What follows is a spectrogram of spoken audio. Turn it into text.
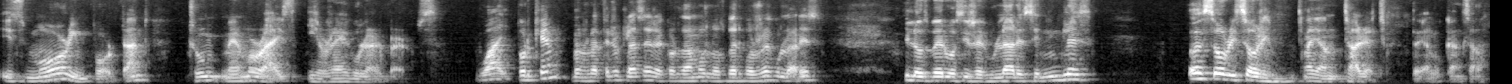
it's more important to memorize irregular verbs. Why? ¿Por qué? Bueno, en la anterior clase recordamos los verbos regulares y los verbos irregulares en inglés. Oh, sorry, sorry. I am tired. Estoy algo cansado.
